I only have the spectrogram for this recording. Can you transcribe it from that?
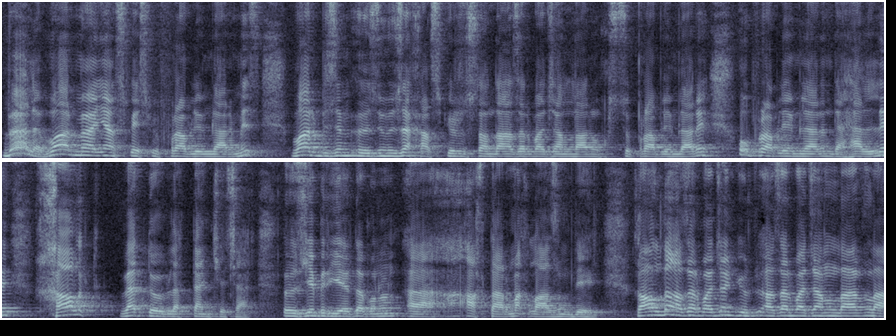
Bəli, var müəyyən spesifik problemlərimiz, var bizim özümüzə xas Gürcüstanda Azərbaycanlıların xüsusi problemləri, o problemlərin də həlli xalq və dövlətdən keçər. Özgə bir yerdə bunun ə, axtarmaq lazım deyil. Qaldı Azərbaycan Azərbaycanlılarla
